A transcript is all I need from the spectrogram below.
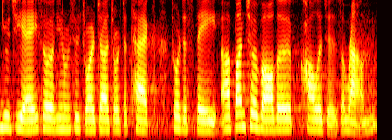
UGA, so University of Georgia, Georgia Tech, Georgia State, a bunch of all the colleges around.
